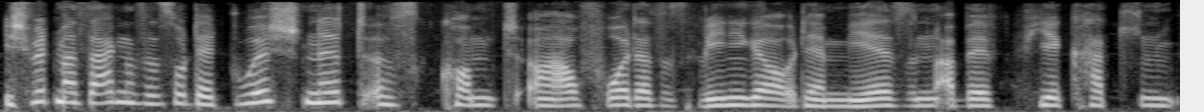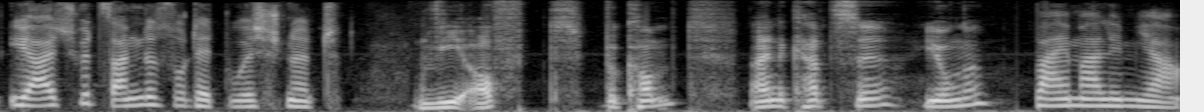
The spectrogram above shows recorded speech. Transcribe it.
Ich würde mal sagen, es ist so der Durchschnitt. Es kommt äh, auch vor, dass es weniger oder mehr sind, aber vier Katzen, ja, ich würde sagen, das ist so der Durchschnitt. Wie oft bekommt eine Katze Junge? Zweimal im Jahr.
